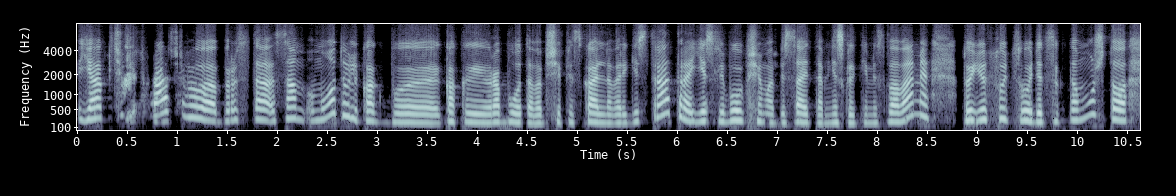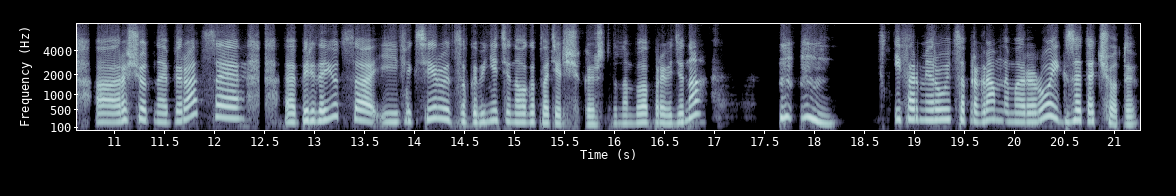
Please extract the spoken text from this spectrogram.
я к чему спрашивала, просто сам модуль, как бы, как и работа вообще фискального регистратора, если в общем описать там несколькими словами, то ее суть сводится к тому, что а, расчетная операция а, передается и фиксируется в кабинете налогоплательщика, что она была проведена и формируется программным РРО и GZ-отчеты.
